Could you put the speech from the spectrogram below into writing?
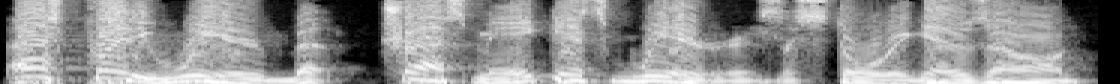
That's pretty weird, but trust me, it gets weirder as the story goes on.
